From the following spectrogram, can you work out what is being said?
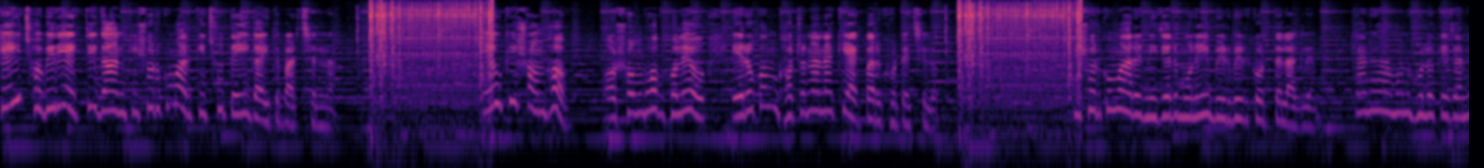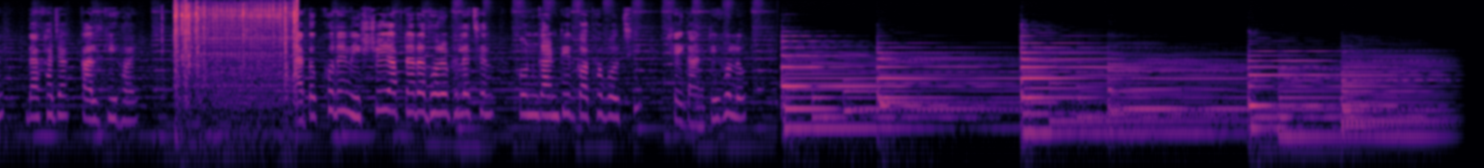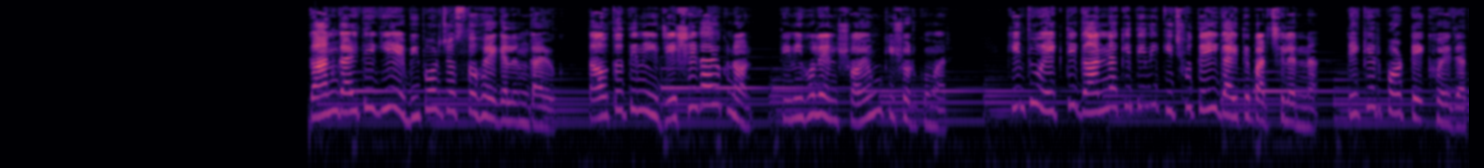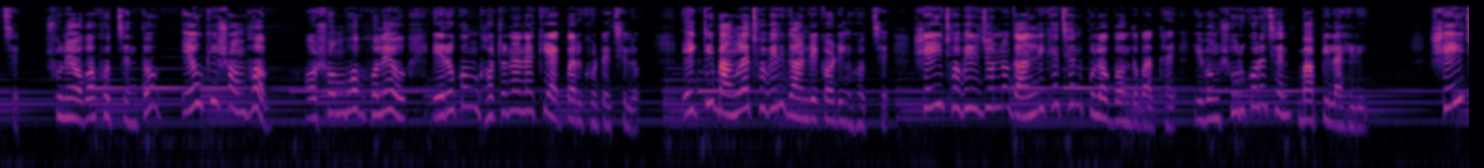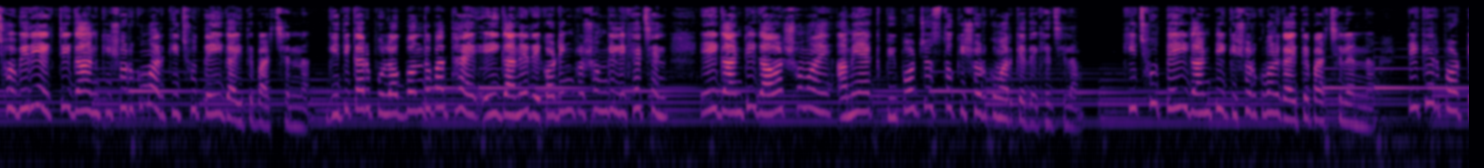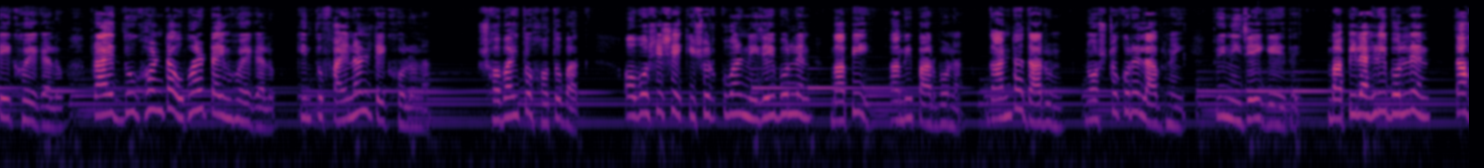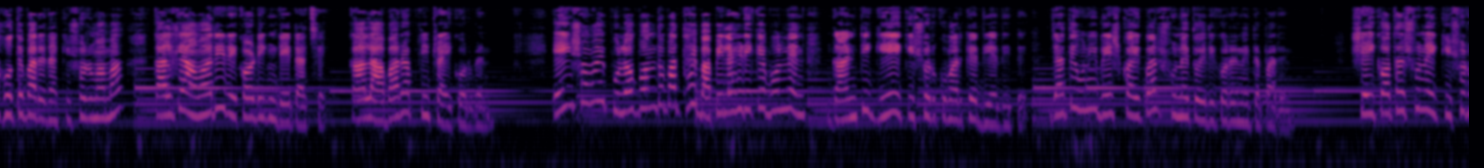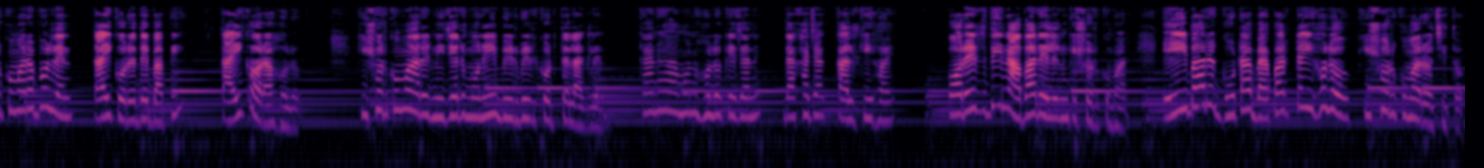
সেই ছবিরই একটি গান কিশোর কুমার কিছুতেই গাইতে পারছেন না। এও কি সম্ভব? অসম্ভব হলেও এরকম ঘটনা নাকি একবার ঘটেছিল। কিশোর কুমার নিজের মনেই বিড়বিড় করতে লাগলেন। কেন এমন হলো কে জানে? দেখা যাক কাল কি হয়। এতক্ষণে নিশ্চয়ই আপনারা ধরে ফেলেছেন কোন গানটির কথা বলছি? সেই গানটি হলো গান গাইতে গিয়ে বিপর্যস্ত হয়ে গেলেন গায়ক। তাও তো তিনি যে সে গায়ক নন, তিনি হলেন স্বয়ং কিশোর কুমার। কিন্তু একটি গান নাকি তিনি কিছুতেই গাইতে পারছিলেন না, টেকের পর টেক হয়ে যাচ্ছে। শুনে অবাক হচ্ছেন তো? এও কি সম্ভব? অসম্ভব হলেও এরকম ঘটনা নাকি একবার ঘটেছিল। একটি বাংলা ছবির গান রেকর্ডিং হচ্ছে। সেই ছবির জন্য গান লিখেছেন পুলক বন্দ্যোপাধ্যায় এবং সুর করেছেন বাপ্পি লাহিড়ী। সেই ছবিরই একটি গান কিশোর কুমার কিছুতেই গাইতে পারছেন না। গীতিকার পুলক বন্দ্যোপাধ্যায় এই গানের রেকর্ডিং প্রসঙ্গে লিখেছেন, এই গানটি গাওয়ার সময় আমি এক বিপর্যস্ত কিশোর কুমারকে দেখেছিলাম। কিছুতেই গানটি কিশোর কুমার গাইতে পারছিলেন না। টেকের পর টেক হয়ে গেল। প্রায় দু ঘণ্টা ওভার টাইম হয়ে গেল, কিন্তু ফাইনাল টেক হলো না। সবাই তো হতবাক। অবশেষে কিশোর কুমার নিজেই বললেন, বাপি, আমি পারব না। গানটা দারুণ, নষ্ট করে লাভ নেই। তুই নিজেই গেয়ে দে। বাপি লাহিড়ি বললেন তা হতে পারে না, কিশোর মামা। কালকে আমারই রেকর্ডিং ডেট আছে। কাল আবার আপনি ট্রাই করবেন। এই সময় পুলক বন্দ্যোপাধ্যায় বাপি লাহিড়িকে বললেন, গানটি গেয়ে কিশোর কুমারকে দিয়ে দিতে, যাতে উনি বেশ কয়েকবার শুনে তৈরি করে নিতে পারেন। সেই কথা শুনে কিশোর কুমারও বললেন, তাই করে দে বাপি, তাই করা হলো। কিশোর কুমার নিজের মনেই বিড়বিড় করতে লাগলেন। কেন এমন হলো কে জানে? দেখা যাক কাল কি হয়। পরের দিন আবার এলেন কিশোর কুমার। এইবার গোটা ব্যাপারটাই হলো কিশোর কুমার রচিত।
